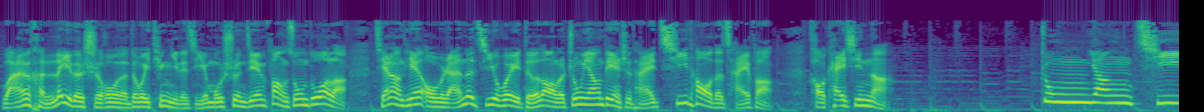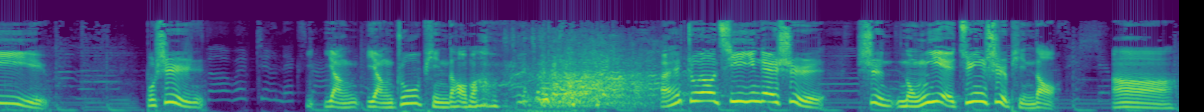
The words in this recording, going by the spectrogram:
完很累的时候呢，都会听你的节目，瞬间放松多了。前两天偶然的机会得到了中央电视台七套的采访，好开心呐！中央七不是养养猪频道吗？哎，中央七应该是是农业军事频道，啊，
